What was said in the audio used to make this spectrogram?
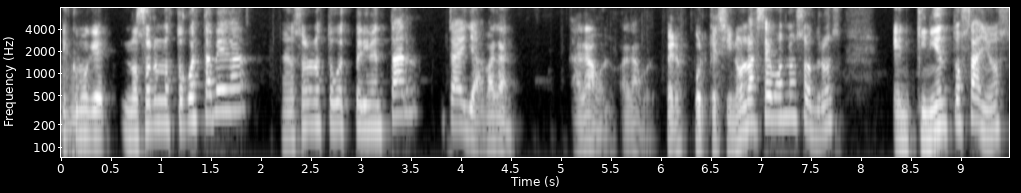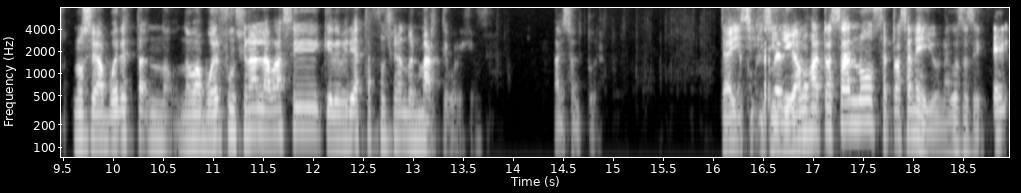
Es como que nosotros nos tocó esta pega, a nosotros nos tocó experimentar, ya, ya, bacán, hagámoslo, hagámoslo. Pero porque si no lo hacemos nosotros, en 500 años no, se va a poder estar, no, no va a poder funcionar la base que debería estar funcionando en Marte, por ejemplo, a esa altura. Y si, llegamos a atrasarnos, se atrasan ellos, una cosa así. Es,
